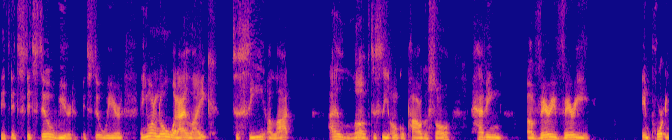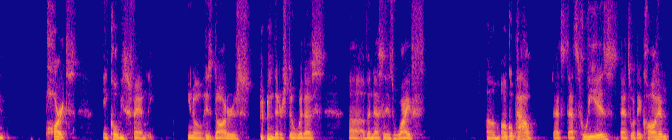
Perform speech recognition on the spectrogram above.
it, it's it's still weird. It's still weird. And you want to know what I like to see a lot? I love to see Uncle Pau Gasol having a very very important part in Kobe's family. You know, his daughters, that are still with us. Uh, Vanessa, his wife, um, Uncle Pau. That's that's who he is. That's what they call him.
